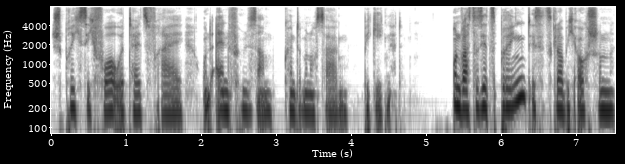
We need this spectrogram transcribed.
sprich sich vorurteilsfrei und einfühlsam, könnte man auch sagen, begegnet. Und was das jetzt bringt, ist jetzt, glaube ich, auch schon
